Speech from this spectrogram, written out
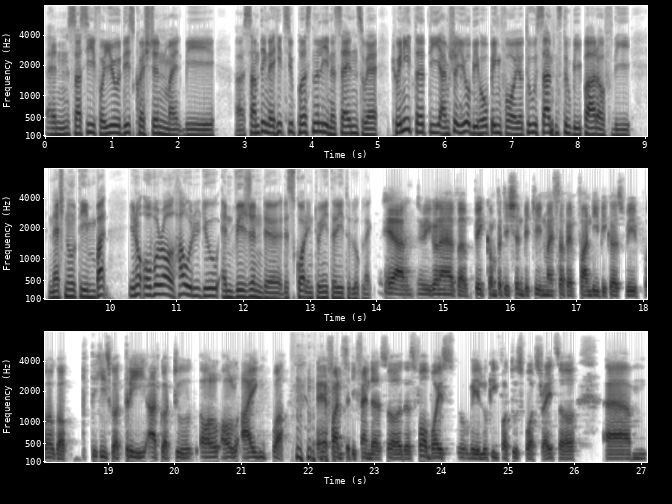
And Sasi, for you, this question might be uh, something that hits you personally in a sense where 2030, I'm sure you'll be hoping for your two sons to be part of the national team. But you know, overall, how would you envision the, the squad in 2030 to look like? Yeah, we're gonna have a big competition between myself and Fandi because we've all got he's got three, I've got two, all all eyeing well, Irfan's a defender, so there's four boys. We're looking for two spots, right? So, um,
